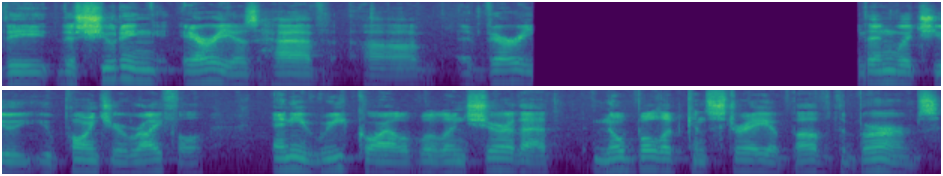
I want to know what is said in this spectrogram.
The, the shooting areas have uh, a very within which you, you point your rifle, any recoil will ensure that no bullet can stray above the berms.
